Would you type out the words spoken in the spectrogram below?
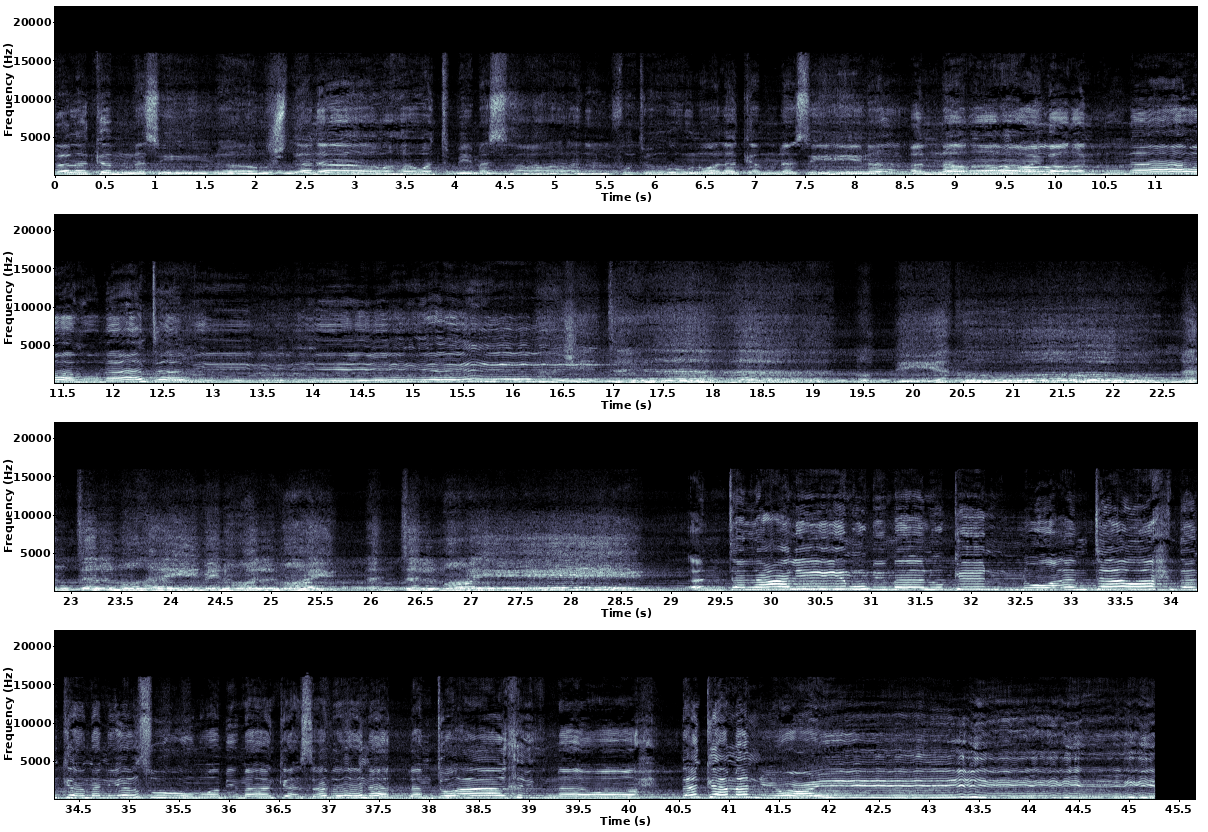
فلكم نسينا رشدنا وهوت بمسعانا الفتون ولكم نسينا أن نرى عبرا هنا وهنا تبين ما شئت يا ربي يكون أنت المهيمن والمعين أنت المعين. أنت العليم بما نكن وأنت وحدك من يصون وبما كسبنا لم تؤاخذنا ووحدك من يعين.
